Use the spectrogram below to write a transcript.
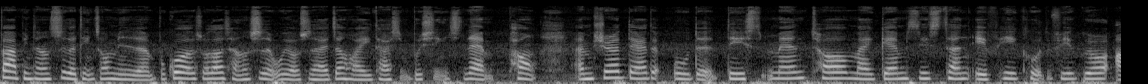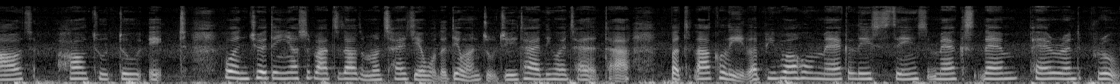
爸平常是个挺聪明的人，不过说到尝试，我有时还真怀疑他行不行。Slam 碰，I'm sure Dad would dismantle my game system if he could figure out how to do it. 我很确定，要是爸知道怎么拆解我的电玩主机，他一定会拆了它。But luckily, the people who make these things make them parent proof。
